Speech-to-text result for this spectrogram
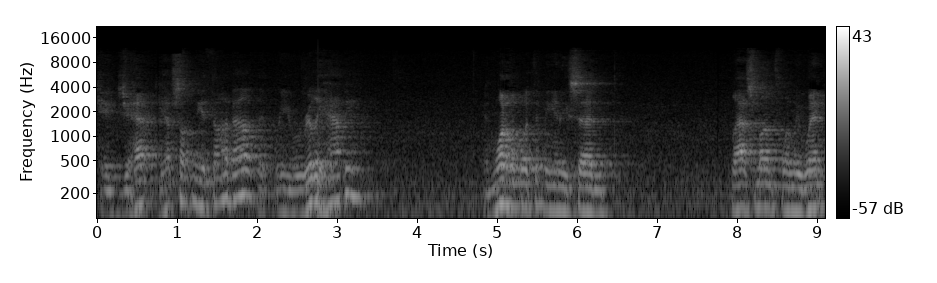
Okay, did you have, do you have something you thought about that where you were really happy? And one of them looked at me and he said, Last month when we went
